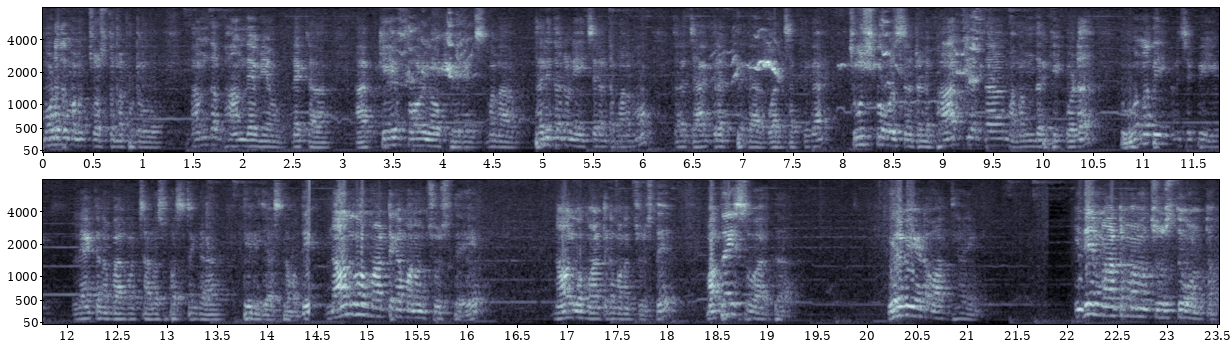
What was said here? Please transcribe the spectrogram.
మూడోది మనం చూస్తున్నప్పుడు బంధ బాంధవ్యం లేక ఆ కేర్ ఫర్ యువర్ పేరెంట్స్ మన తల్లిదండ్రులు ఏం చేయాలంటే మనము చాలా జాగ్రత్తగా వారు చక్కగా చూసుకోవాల్సినటువంటి బాధ్యత మనందరికీ కూడా ఉన్నది అని చెప్పి లేఖన భాగం చాలా స్పష్టంగా తెలియజేస్తాం నాలుగో మాటగా మనం చూస్తే నాలుగో మాటగా మనం చూస్తే మతైసు వార్త ఇరవై ఏడవ అధ్యాయం. ఇదే మాట మనం చూస్తూ ఉంటాం.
